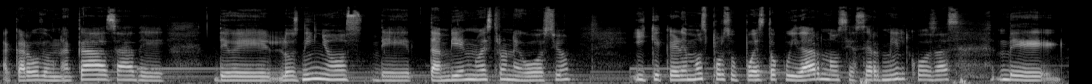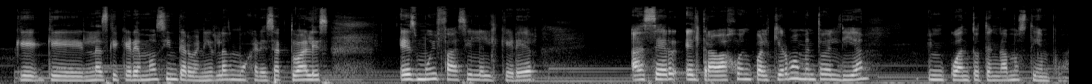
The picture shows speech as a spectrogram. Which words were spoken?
a cargo de una casa, de, los niños, de también nuestro negocio y que queremos por supuesto cuidarnos y hacer mil cosas de que, en las que queremos intervenir las mujeres actuales. Es muy fácil el querer hacer el trabajo en cualquier momento del día en cuanto tengamos tiempo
